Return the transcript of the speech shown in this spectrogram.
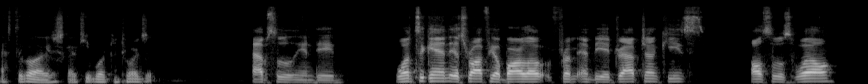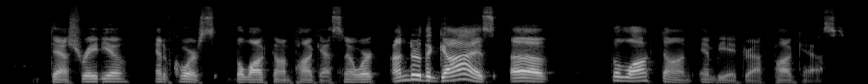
that's the goal. I just gotta keep working towards it. Absolutely indeed. Once again, it's Rafael Barlowe from NBA Draft Junkies, also as well, Dash Radio, and of course the Locked On Podcast Network under the guise of the Locked On NBA Draft Podcast.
